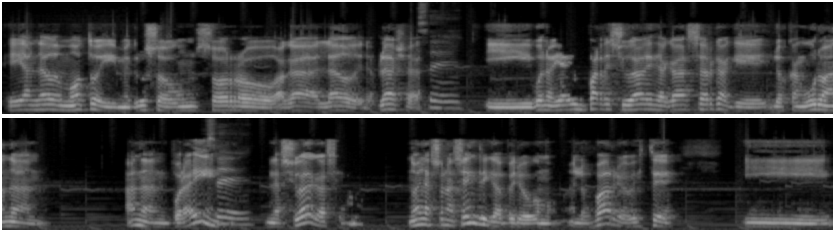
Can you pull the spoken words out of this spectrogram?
he andado en moto y me cruzo un zorro acá al lado de la playa. Sí. Y bueno, y hay un par de ciudades de acá cerca que los canguros andan andan por ahí, en la ciudad casi. No en la zona céntrica, pero como en los barrios, ¿viste? Y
